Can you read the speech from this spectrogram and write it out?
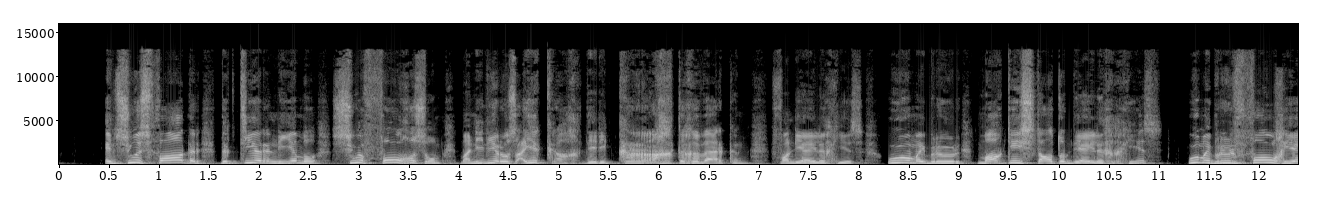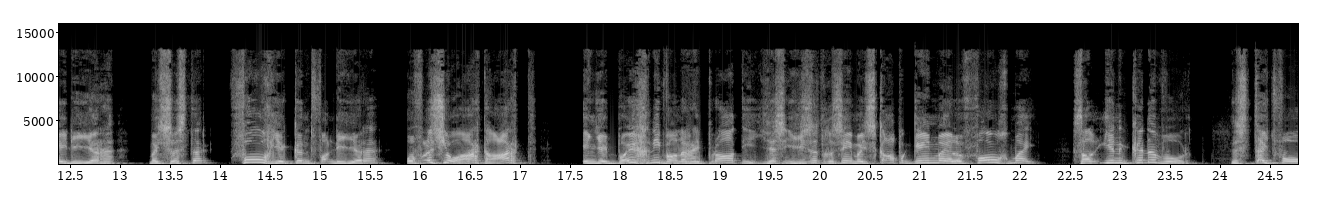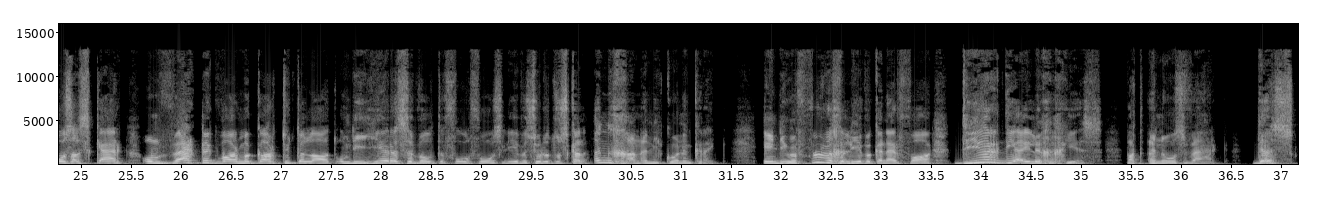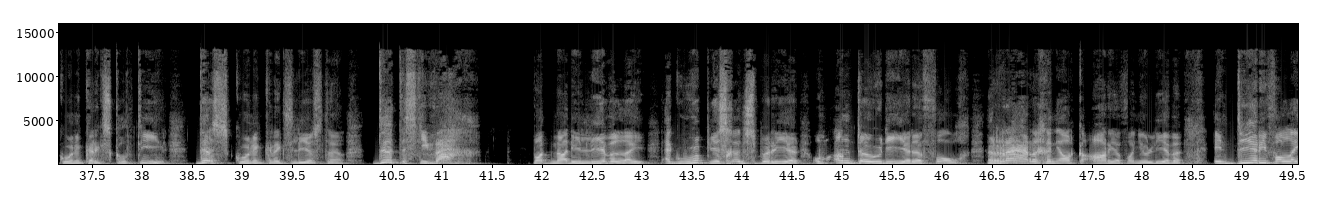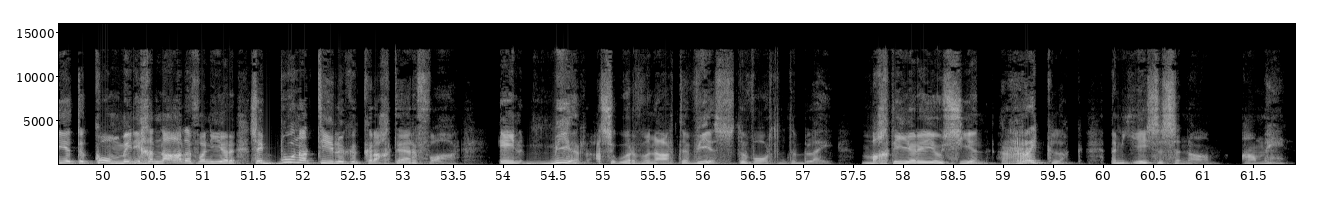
En soos Vader dikteer in die hemel, so volg ons hom, maar nie deur ons eie krag, deur die kragtige werking van die Heilige Gees. O my broer, maak jy staat op die Heilige Gees? O my broer, volg jy die Here? My suster, volg jy kind van die Here of is jou hart hard? En jy buig nie wanneer hy praat nie. Jesus het gesê my skape ken my, hulle volg my. Sal een kudde word. Dis tyd vir ons as kerk om werklik waar mekaar toe te laat om die Here se wil te volg vir ons lewe sodat ons kan ingaan in die koninkryk en die oorvloedige lewe kan ervaar deur die Heilige Gees wat in ons werk. Dis koninkrykskultuur, dis koninkryksleefstyl. Dit is die weg wat na die lewe lei. Ek hoop jy's geïnspireer om aan te hou die Here volg, regtig in elke area van jou lewe en deur die valleie te kom met die genade van die Here, sy bonatuurlike krag te ervaar en meer as 'n oorwinnaar te wees, te word en te bly. Mag die Here jou seën ryklik in Jesus se naam. Amen.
